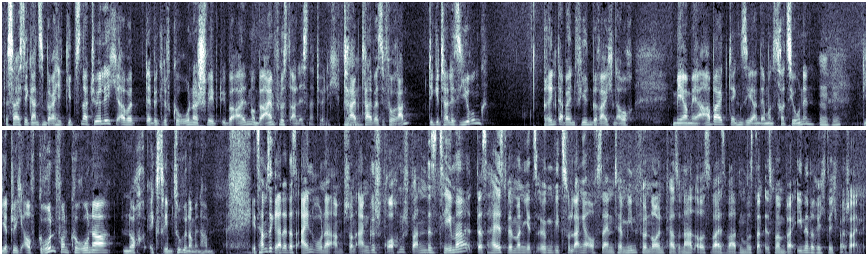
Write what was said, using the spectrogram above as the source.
Das heißt, die ganzen Bereiche gibt es natürlich, aber der Begriff Corona schwebt über allem und beeinflusst alles natürlich. Treibt teilweise voran. Digitalisierung bringt aber in vielen Bereichen auch mehr und mehr Arbeit. Denken Sie an Demonstrationen. die natürlich aufgrund von Corona noch extrem zugenommen haben. Jetzt haben Sie gerade das Einwohneramt schon angesprochen. Spannendes Thema. Das heißt, wenn man jetzt irgendwie zu lange auf seinen Termin für einen neuen Personalausweis warten muss, dann ist man bei Ihnen richtig wahrscheinlich.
